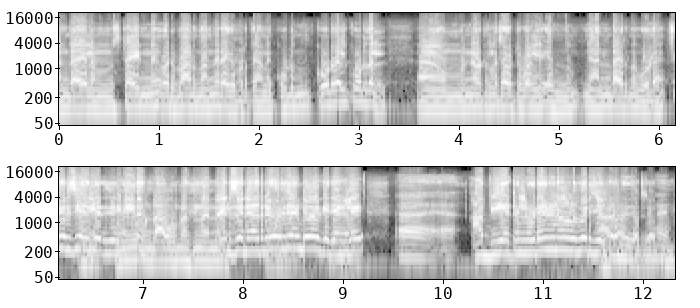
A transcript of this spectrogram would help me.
എന്തായാലും സ്റ്റൈലിന് ഒരുപാട് നന്ദി രേഖപ്പെടുത്തുകയാണ്. കൂടുതൽ കൂടുതൽ മുന്നോട്ടുള്ള ചവിട്ടുപള്ളി എന്നും ഞാൻ ഉണ്ടായിരുന്നു കൂടെ തീർച്ചയായും ഇനി- തീർച്ചയായും. ഇനിയും ഉണ്ടാവുമെന്ന് തന്നെ ഞങ്ങൾ നമ്മൾ പരിചയപ്പെടുന്നത്. തീർച്ചയായിട്ടും.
